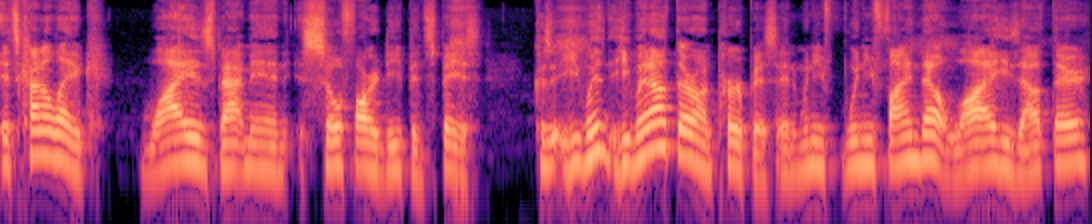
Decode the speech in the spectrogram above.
it's kind of like, why is Batman so far deep in space? Because he went he went out there on purpose, and when you when you find out why he's out there,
